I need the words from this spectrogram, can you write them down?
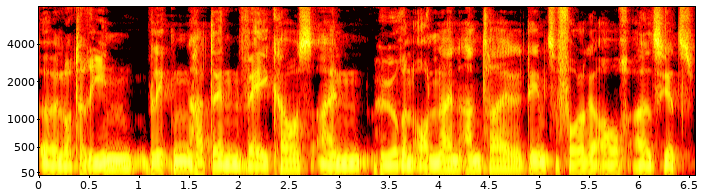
äh, Lotterien blicken, hat denn Wakehouse einen höheren Online-Anteil demzufolge auch als jetzt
